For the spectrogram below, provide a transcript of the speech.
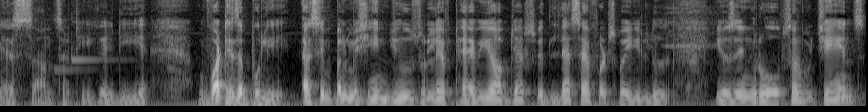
यस आंसर ठीक है डी है। What is a pulley? A simple machine used to lift heavy objects with less efforts by using ropes or chains.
